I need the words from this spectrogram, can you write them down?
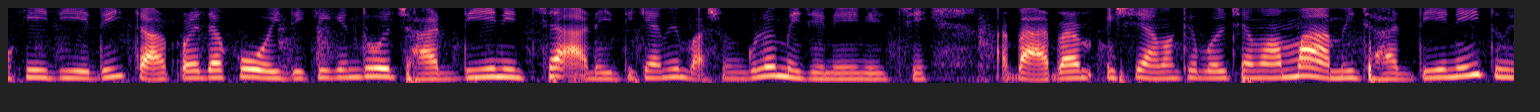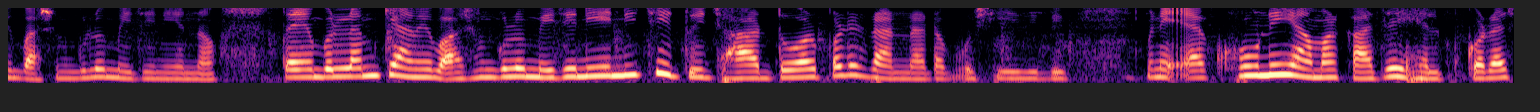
ওকেই দিয়ে দিই। তারপরে দেখো, ওইদিকে কিন্তু ও ঝাড় দিয়ে নিচ্ছে, আর এইদিকে আমি বাসনগুলো মেজে নিয়ে নিচ্ছি। আর বারবার এসে আমাকে বলছে, মাম্মা, আমি ঝাড় দিয়ে নেই, তুমি বাসনগুলো মেজে নিয়ে নাও। তাই আমি বললাম কি, আমি বাসনগুলো মেজে নিয়ে নিচ্ছি, তুই ঝাড় দেওয়ার পরে রান্নাটা বসিয়ে দিবি। মানে এখনই আমার কাজে হেল্প করার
